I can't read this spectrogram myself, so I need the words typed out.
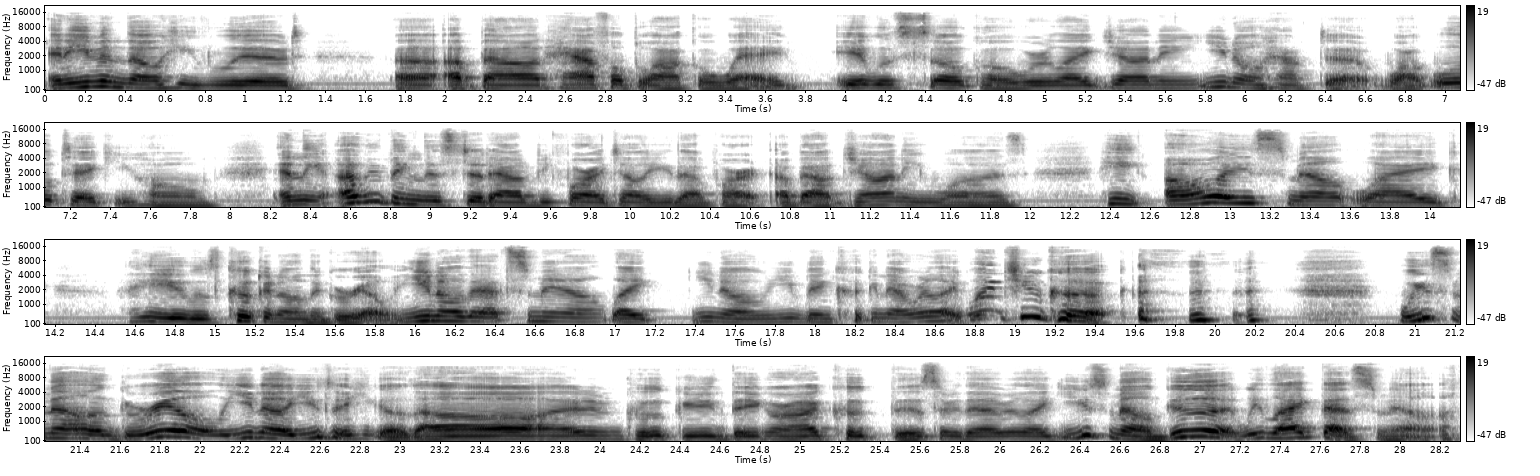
and even though he lived uh, about half a block away, it was so cold. We are like, Johnny, you don't have to walk. We'll take you home. And the other thing that stood out before I tell you that part about Johnny was he always smelled like he was cooking on the grill. You know that smell? Like, you know, you've been cooking out. We're like, what'd you cook? we smell a grill. You know, you say he goes, Oh, I didn't cook anything or I cooked this or that. We're like, You smell good. We like that smell.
